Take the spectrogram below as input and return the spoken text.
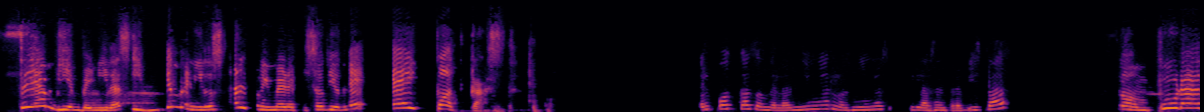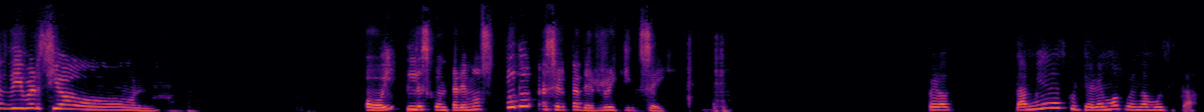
Sean bienvenidas y bienvenidos al primer episodio de A Podcast. El podcast donde las niñas, los niños y las entrevistas son pura diversión. Hoy les contaremos todo acerca de Ricky Say. Pero también escucharemos buena música.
